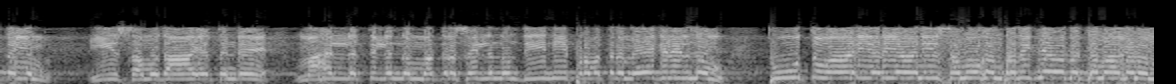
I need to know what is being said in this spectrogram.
പ്രവർത്തനത്തെയും ഈ സമുദായത്തിന്റെ മഹല്ലത്തിൽ നിന്നും മദ്രസയിൽ നിന്നും ദീനീ പ്രവർത്തന മേഖലയിൽ നിന്നും തൂത്തുവാരി എറിയാൻ ഈ സമൂഹം പ്രതിജ്ഞാബദ്ധമാകണം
